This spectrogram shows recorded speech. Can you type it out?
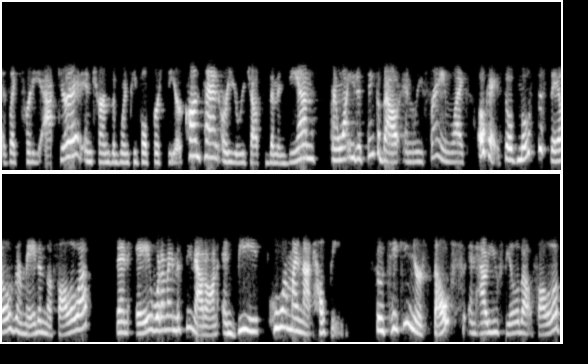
is like pretty accurate in terms of when people first see your content or you reach out to them in DM. I want you to think about and reframe like, okay, so if most of the sales are made in the follow up, then A, what am I missing out on? And B, who am I not helping? So taking yourself and how you feel about follow up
